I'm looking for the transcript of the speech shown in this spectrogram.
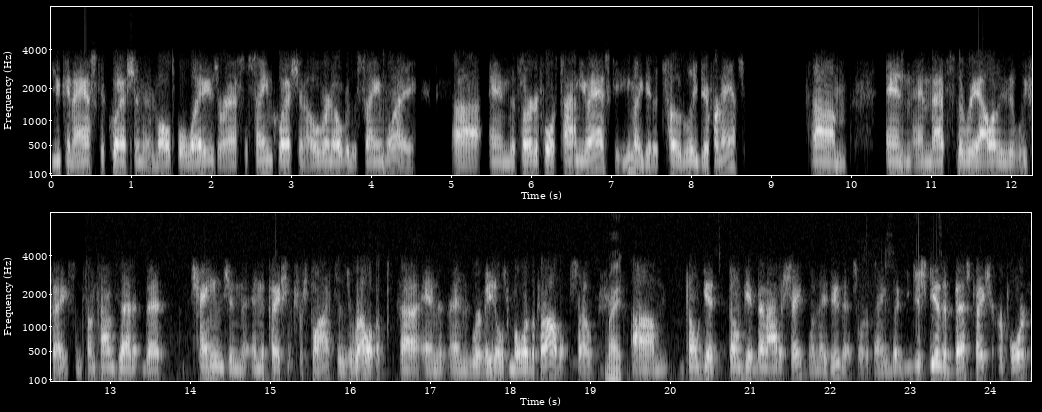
you can ask a question in multiple ways, or ask the same question over and over the same way, uh, and the third or fourth time you ask it, you may get a totally different answer. Um, and and that's the reality that we face, and sometimes that that change in the, in the patient's response is relevant uh, and and reveals more of the problem. So Right. um, don't get don't get bent out of shape when they do that sort of thing. But you just give the best patient report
